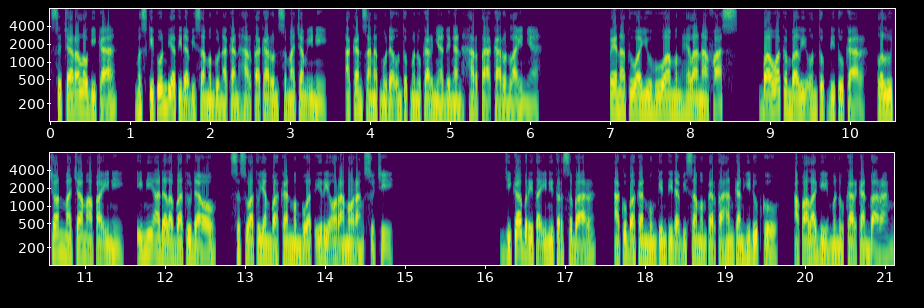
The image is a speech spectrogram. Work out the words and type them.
Secara logika, meskipun dia tidak bisa menggunakan harta karun semacam ini, akan sangat mudah untuk menukarnya dengan harta karun lainnya. Penatua Yuhua menghela nafas. Bawa kembali untuk ditukar. Lelucon macam apa ini? Ini adalah batu dao, sesuatu yang bahkan membuat iri orang-orang suci. Jika berita ini tersebar, aku bahkan mungkin tidak bisa mempertahankan hidupku, apalagi menukarkan barang.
